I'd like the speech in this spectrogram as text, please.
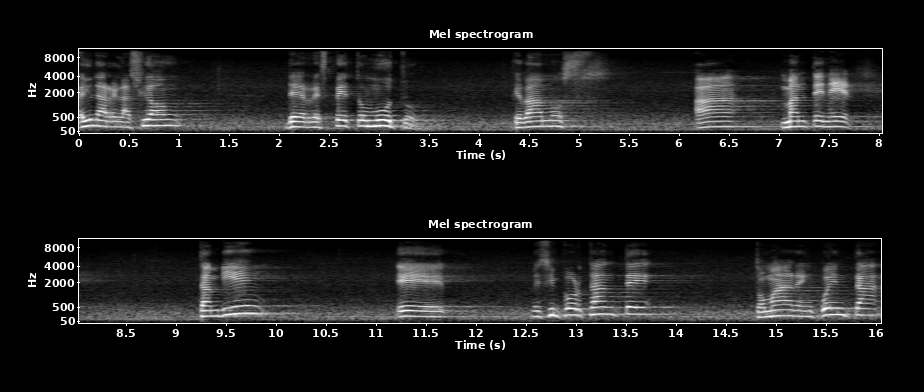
Hay una relación de respeto mutuo que vamos a mantener. También eh, es importante tomar en cuenta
